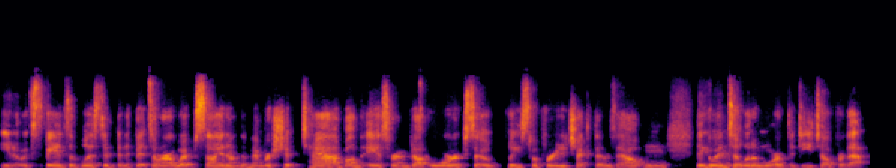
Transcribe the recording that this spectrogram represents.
you know expansive list of benefits on our website on the membership tab on the asrm.org so please feel free to check those out and they go into a little more of the detail for that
